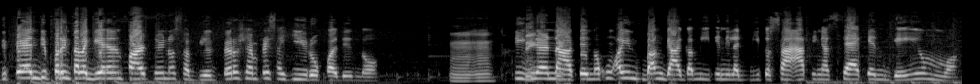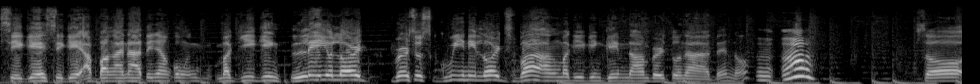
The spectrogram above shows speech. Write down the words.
Depende pa rin talaga yan, partner, no, sa build. Pero syempre sa hero pa din, no? Mm-mm. Tingnan natin, no, kung ayun ba ang gagamitin nila dito sa ating ah, second game. Sige, sige, abangan natin yan kung magiging Leo Lord versus Gwynny Lords ba ang magiging game number 2 natin, no? Mm-mm. So,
